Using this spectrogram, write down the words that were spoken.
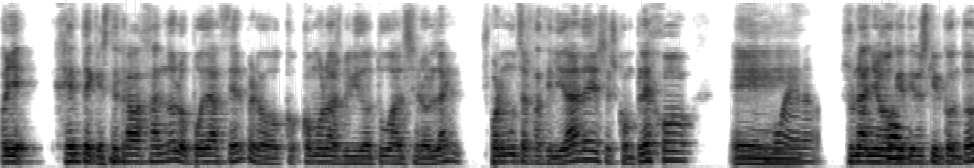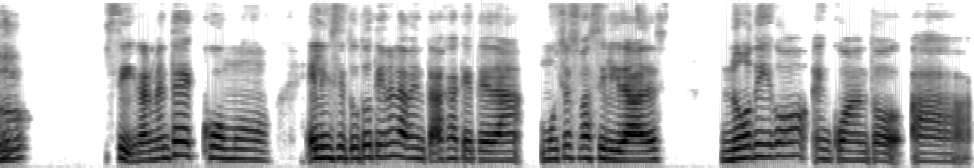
Oye, gente que esté trabajando lo puede hacer, pero ¿cómo lo has vivido tú al ser online? ¿Os pone muchas facilidades? ¿Es complejo? Eh, Bueno, ¿es un año que tienes que ir con todo? sí, realmente como el instituto tiene la ventaja que te da muchas facilidades, no digo en cuanto a,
